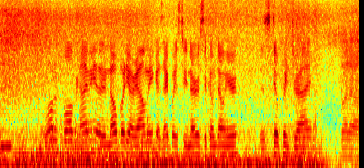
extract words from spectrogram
Waterfall behind me. There's nobody around me because everybody's too nervous to come down here. It's still pretty dry, but uh,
